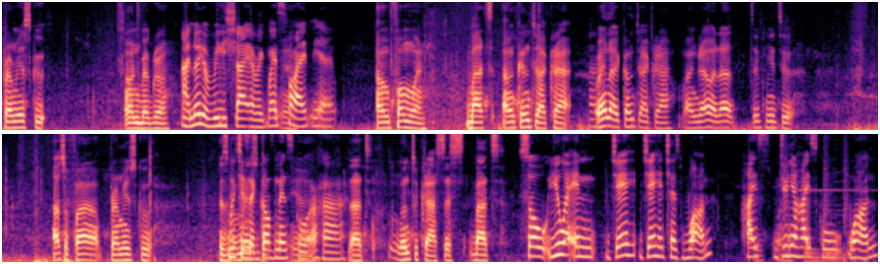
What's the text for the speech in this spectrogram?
primary school on background. I know you're really shy, Eric, but it's Yeah. fine. Yeah. I'm from one, but I came to Accra. When I come to Accra, my grandmother took me to Asofa Primary School. Which is a school. government school. Yeah. Uh-huh. That went to classes, but So you were in J- JHS 1, high, junior high school 1,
